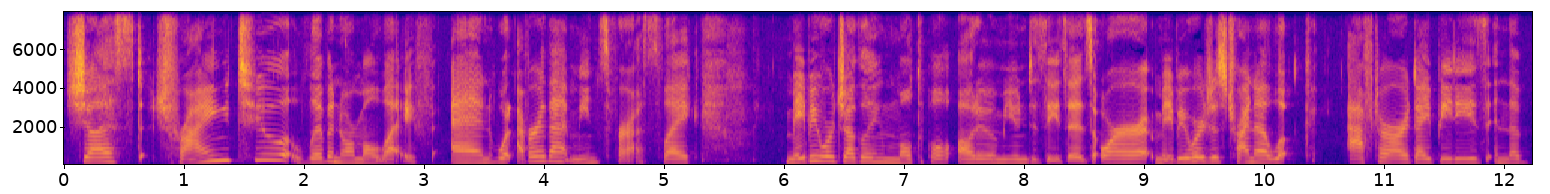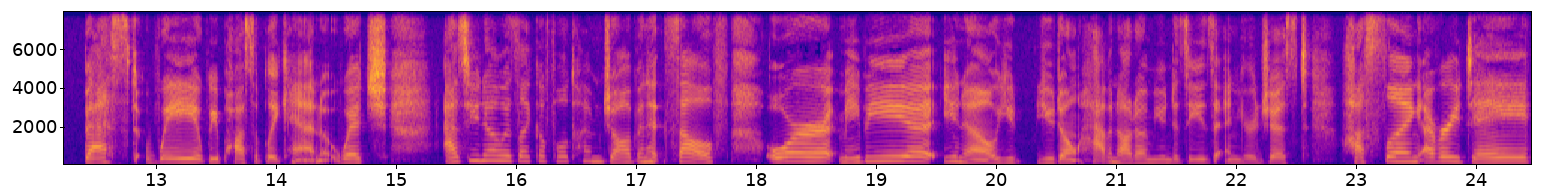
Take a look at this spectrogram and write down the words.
just trying to live a normal life and whatever that means for us. Like, maybe we're juggling multiple autoimmune diseases, or maybe we're just trying to look after our diabetes in the best way we possibly can, which, as you know, is like a full time job in itself. Or maybe, you know, you, you don't have an autoimmune disease and you're just hustling every day,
